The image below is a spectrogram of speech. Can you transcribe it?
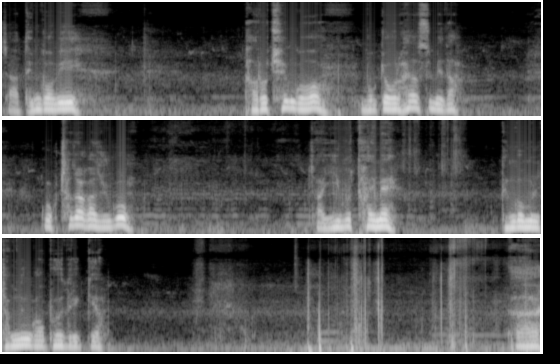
자, 등검이 가로챈 거 목격을 하였습니다. 꼭 찾아가지고 자, 2부 타임에 등검을 잡는 거 보여드릴게요. 아,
